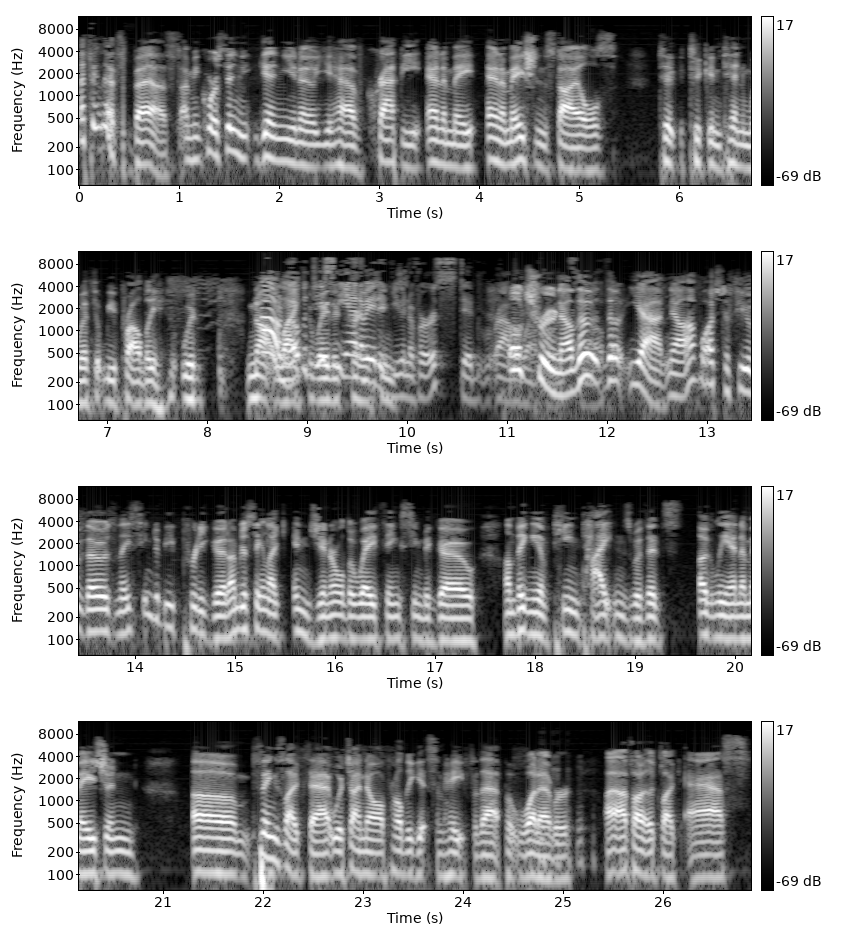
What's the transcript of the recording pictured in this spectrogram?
I think that's best. I mean, of course, then again, you know, you have crappy animate animation styles to to contend with that we probably would not like know, the, the, way the animated seems... universe did Well, true. Now, though, though, yeah. Now, I've watched a few of those, and they seem to be pretty good. I'm just saying, like in general, the way things seem to go. I'm thinking of Teen Titans with its ugly animation, um, things like that. Which I know I'll probably get some hate for that, but whatever. I, I thought it looked like ass.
